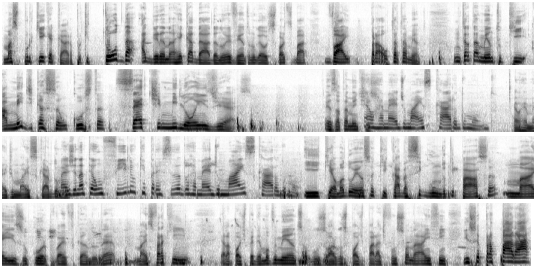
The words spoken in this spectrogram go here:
Mas por que, que é caro? Porque toda a grana arrecadada no evento no Gaúcho Sports Bar vai para o tratamento. Um tratamento que a medicação custa 7 milhões de reais. Exatamente É o isso. remédio mais caro do mundo. É o remédio mais caro do mundo. Imagina ter um filho que precisa do remédio mais caro do mundo. E que é uma doença que cada segundo que passa, mais o corpo vai ficando né, mais fraquinho. Ela pode perder movimentos, alguns órgãos podem parar de funcionar, enfim. Isso é para parar,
